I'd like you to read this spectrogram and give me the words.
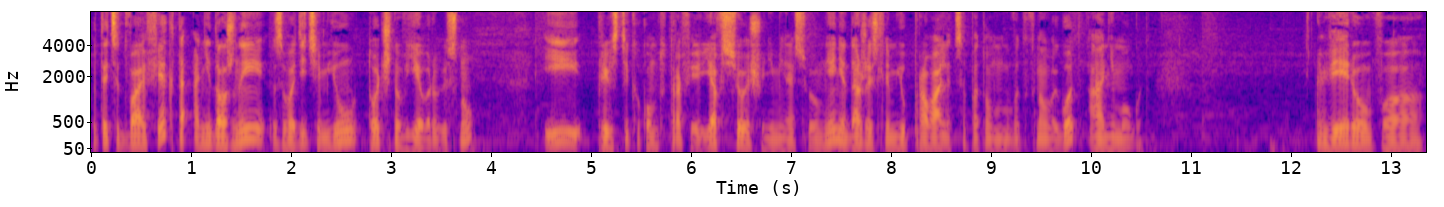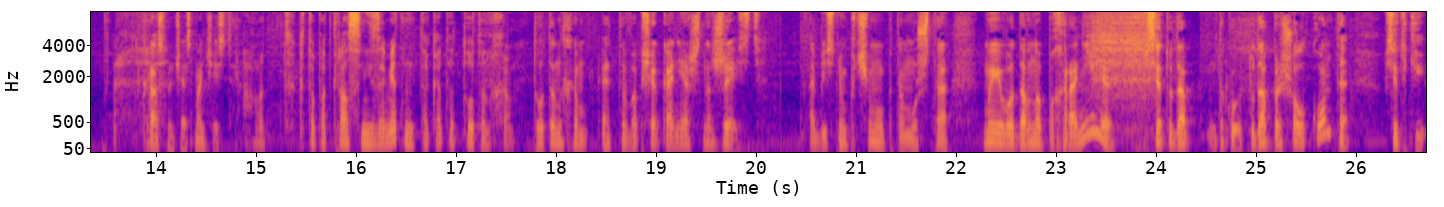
Вот эти два эффекта, они должны заводить МЮ точно в Евро весну и привести к какому-то трофею. Я все еще не меняю свое мнение, даже если МЮ провалится потом вот в Новый год, а они могут. Верю в красную часть Манчестера. А вот кто подкрался незаметно, так это Тоттенхэм. Тоттенхэм это вообще, конечно, жесть. Объясню почему. Потому что мы его давно похоронили. Все туда, такой, туда пришел Конте. Все такие,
